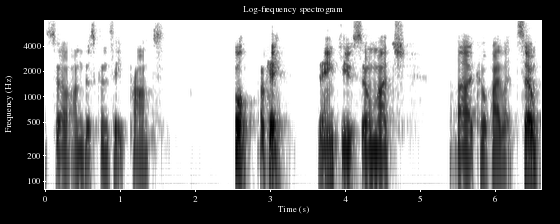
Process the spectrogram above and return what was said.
so I'm just going to say prompt. Cool. Okay. Thank you so much uh, Copilot. So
